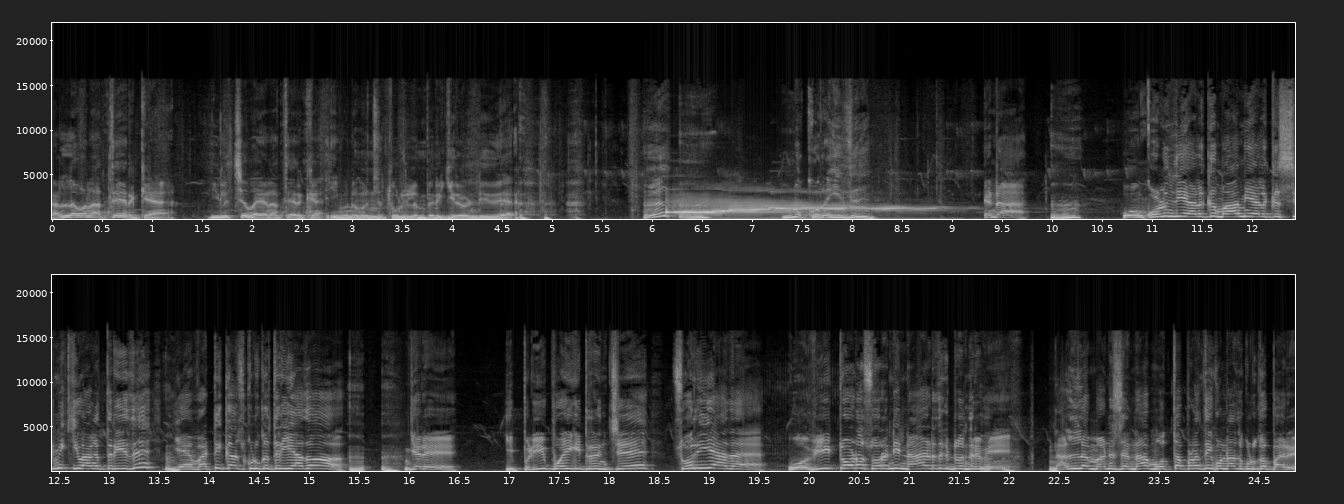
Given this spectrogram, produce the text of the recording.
நல்லவனாத்தே இருக்கேன். இழிச்ச வயனாத்தே இருக்கேன். இவனை வச்சு தொழில பெருக்கிற வேண்டியது? இன்னும் குறையுது ஏண்டா? உன் கொழுந்தியாளுக்கு மாமியாளுக்கு சிமிக்கி வாங்க தெரியுது? என் வட்டி காசு கொடுக்க தெரியாதோ? இங்கரு இப்படி போய்கிட்டு இருந்துச்சு. சொரியாத. உன் வீட்டோட சுரண்டி நான் எடுத்துக்கிட்டு வந்துருவேன். நல்ல மனுஷன்னா மொத்த பணத்தையும் கொண்டாந்து கொடுக்க பாரு.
